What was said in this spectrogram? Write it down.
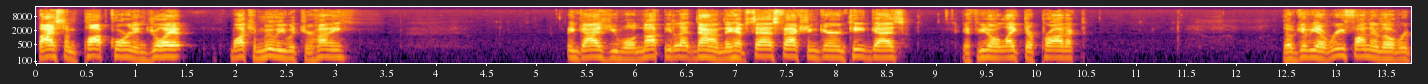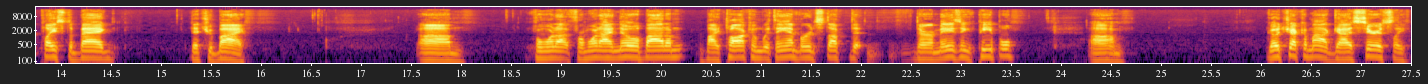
Buy some popcorn, enjoy it. Watch a movie with your honey. And guys, you will not be let down. They have satisfaction guaranteed, guys. If you don't like their product, They'll give you a refund or they'll replace the bag that you buy. Um, from what I from what I know about them by talking with Amber and stuff, that they're amazing people. Um, go check them out, guys. Seriously.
